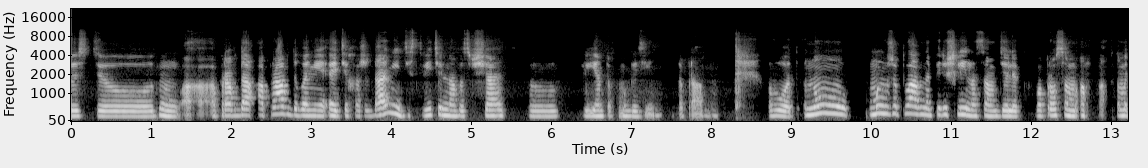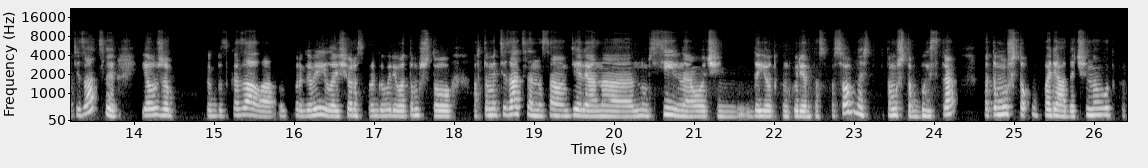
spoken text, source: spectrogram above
есть э, ну, оправда, оправдывание этих ожиданий действительно возвращает э, клиентов в магазин, это правда. Вот. Ну, мы уже плавно перешли, на самом деле, к вопросам автоматизации. Я уже как бы сказала, проговорила, еще раз проговорю о том, что автоматизация на самом деле, она ну, сильная очень дает конкурентоспособность, потому что быстро, потому что упорядочено, вот как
